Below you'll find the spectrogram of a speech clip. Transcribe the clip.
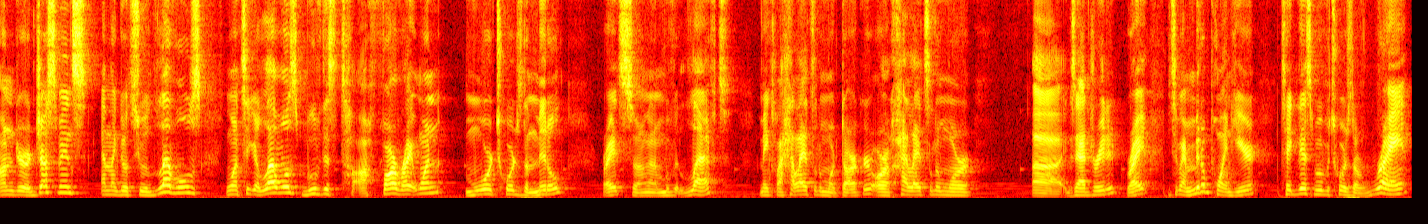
under adjustments, and then go to levels. You want to take your levels, move this to, uh, far right one more towards the middle, right? So I'm to move it left, makes my highlights a little more darker, or highlights a little more uh, exaggerated, right? Take my middle point here, take this, move it towards the right,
